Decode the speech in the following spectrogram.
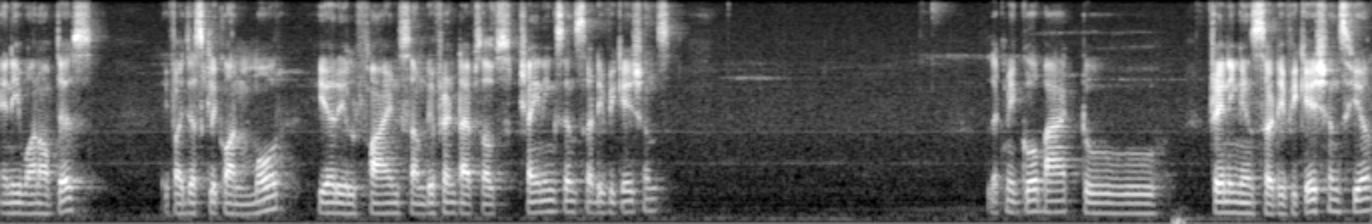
any one of this if I just click on more here you'll find some different types of trainings and certifications. Let me go back to training and certifications here.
